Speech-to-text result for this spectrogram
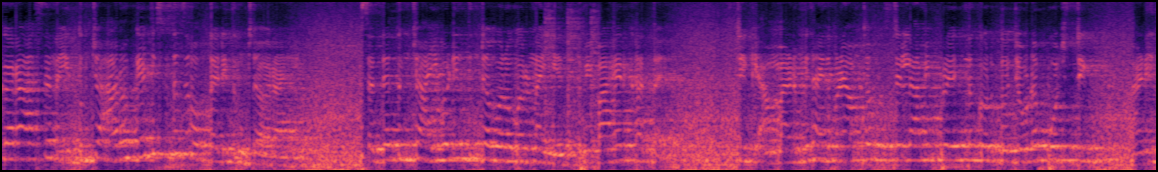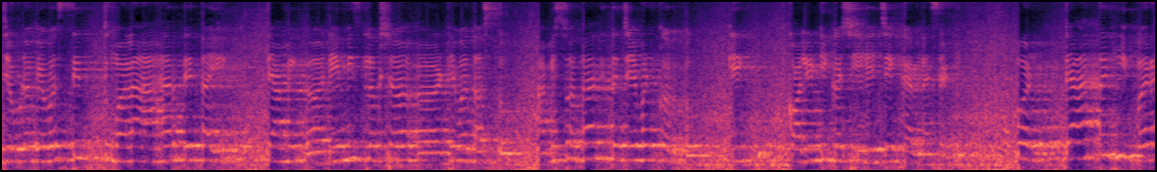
करा असं नाही तुमच्या आरोग्याची सुद्धा जबाबदारी तुमच्यावर आहे. सध्या तुमचे आई वडील तुमच्या बरोबर नाहीयेत तुम्ही बाहेर खाताय. ठीक आहे मॅडमने सांगितलं आमच्या हॉस्टेलला आम्ही प्रयत्न करतो जेवढं पौष्टिक आणि जेवढं व्यवस्थित तुम्हाला आहार देता येईल ते आम्ही नेहमीच लक्ष ठेवत असतो. आम्ही स्वतः तिथं जेवण करतो की क्वालिटी कशी हे चेक करण्यासाठी. पण त्यातही बऱ्या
